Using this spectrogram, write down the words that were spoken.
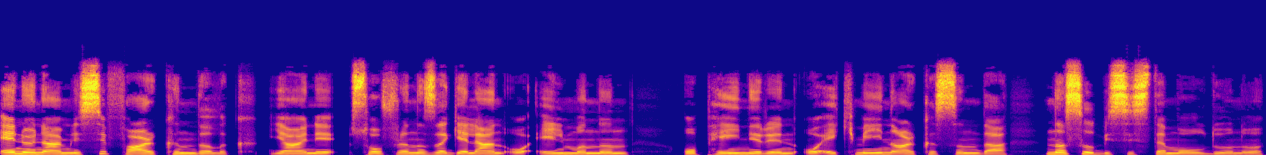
en önemlisi farkındalık. Yani sofranıza gelen o elmanın, o peynirin, o ekmeğin arkasında nasıl bir sistem olduğunu,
